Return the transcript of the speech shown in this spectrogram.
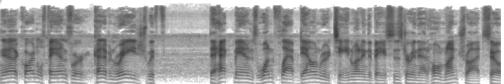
Yeah, Cardinal fans were kind of enraged with the Heckman's one flap down routine running the bases during that home run trot. So,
